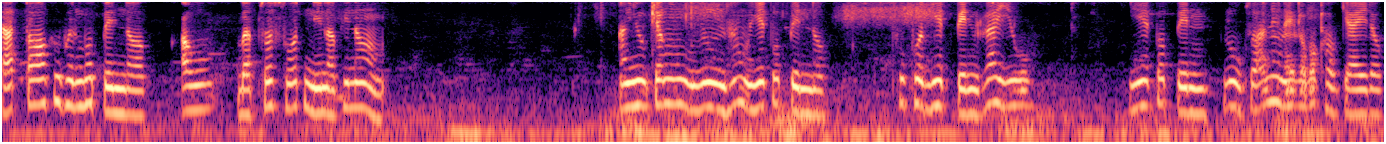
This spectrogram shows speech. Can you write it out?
ตัดต่อคือเพิ่นบ่เป็นดอก เอาแบบสดๆนี่ล่ะพี่น้อง อายุจังรุ่นเฮาเฮ็ดบ่เป็นดอก ผู้เพิ่นเฮ็ดเป็นใครอยู่เฮ็ดบ่เป็นลูกสอนยังไงก็บ่เข้าใจดอก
